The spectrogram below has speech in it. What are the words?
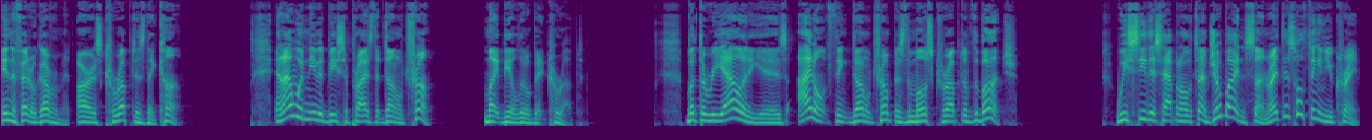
in the federal government are as corrupt as they come. And I wouldn't even be surprised that Donald Trump might be a little bit corrupt. But the reality is, I don't think Donald Trump is the most corrupt of the bunch. We see this happen all the time. Joe Biden's son, right? This whole thing in Ukraine.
